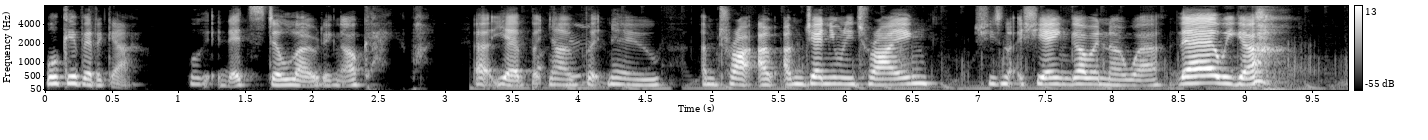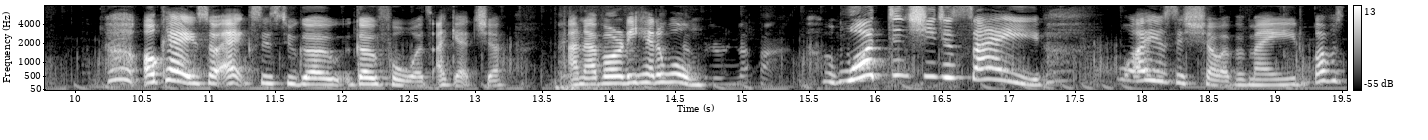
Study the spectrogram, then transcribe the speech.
We'll give it a go. We'll, it's still loading. Okay, fine. Uh, yeah, but no, but no. I'm try. I'm genuinely trying. She's not. She ain't going nowhere. There we go. okay, so X is to go go forwards. I get you. And I've already hit a wall. What did she just say? Why is this show ever made? What was...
